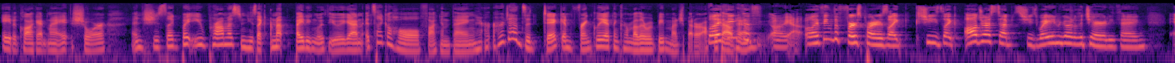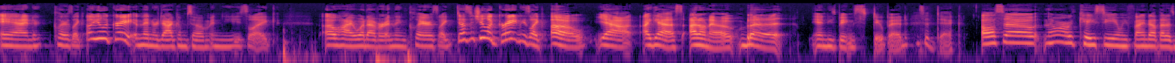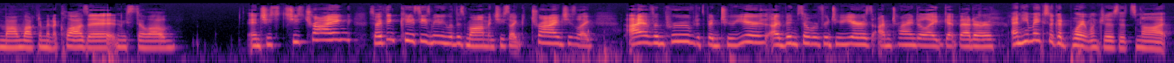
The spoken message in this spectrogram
eight o'clock at night." Sure, and she's like, "But you promised," and he's like, "I'm not fighting with you again." It's like a whole fucking thing. Her, her dad's a dick, and frankly, I think her mother would be much better off Well, I without think him. the oh yeah. Well, I think the first part is like she's like all dressed up. She's waiting to go to the charity thing, and Claire's like, "Oh, you look great." And then her dad comes home, and he's like, "Oh, hi, whatever." And then Claire's like, "Doesn't she look great?" And he's like, "Oh, yeah, I guess. I don't know." Blah. And he's being stupid. he's a dick. Also, then we're with Casey, and we find out that his mom locked him in a closet, and he's still all. And she's she's trying. So I think Casey's meeting with his mom, and she's like trying. She's like, I have improved. It's been two years. I've been sober for two years. I'm trying to like get better. And he makes a good point, which is it's not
